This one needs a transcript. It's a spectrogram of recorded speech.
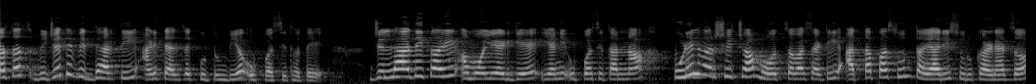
तसंच विजेते विद्यार्थी आणि त्यांचे कुटुंबीय उपस्थित होते. जिल्हाधिकारी अमोल येडगे यांनी उपस्थितांना पुढील वर्षीच्या महोत्सवासाठी आतापासून तयारी सुरू करण्याचं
